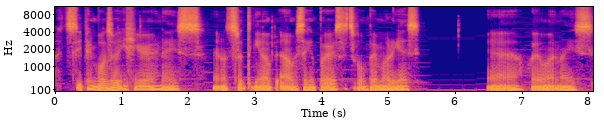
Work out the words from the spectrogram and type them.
Let's see, pinball's right here, nice. And let's start the game up now, second player, so it's one player mode, I guess. Yeah, play one, nice.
